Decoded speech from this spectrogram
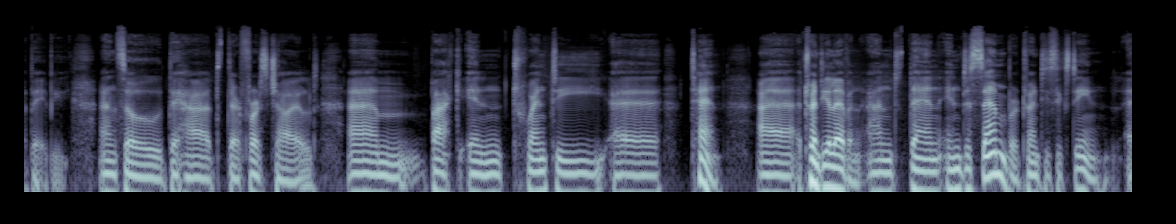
a baby. And so they had their first child um, back in 2010. uh, 2011, and then in December 2016, uh,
